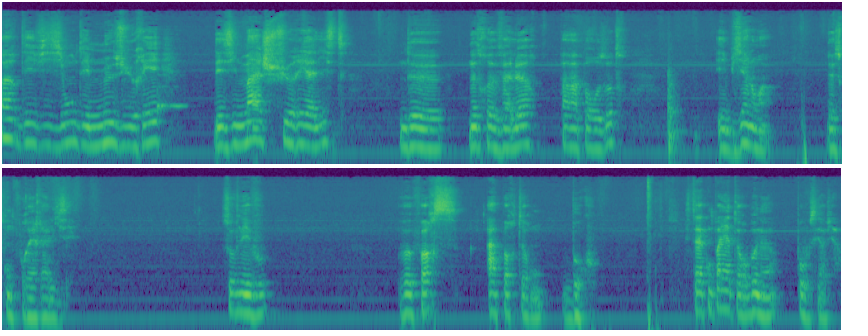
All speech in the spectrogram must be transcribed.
par des visions démesurées, des images surréalistes de notre valeur par rapport aux autres et bien loin de ce qu'on pourrait réaliser. Souvenez-vous, vos forces apporteront beaucoup. C'était accompagnateur bonheur pour vous servir.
